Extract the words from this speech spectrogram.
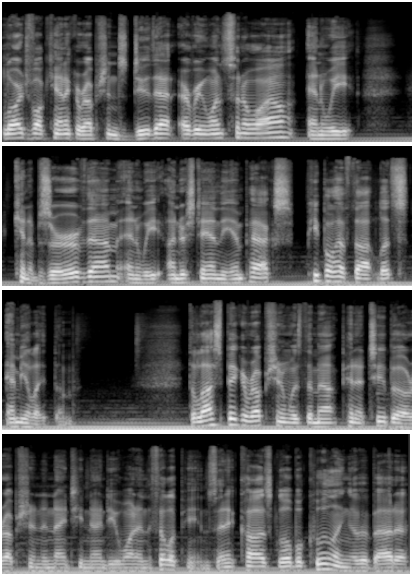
large volcanic eruptions do that every once in a while, and we can observe them and we understand the impacts, people have thought, let's emulate them. The last big eruption was the Mount Pinatubo eruption in 1991 in the Philippines, and it caused global cooling of about a,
